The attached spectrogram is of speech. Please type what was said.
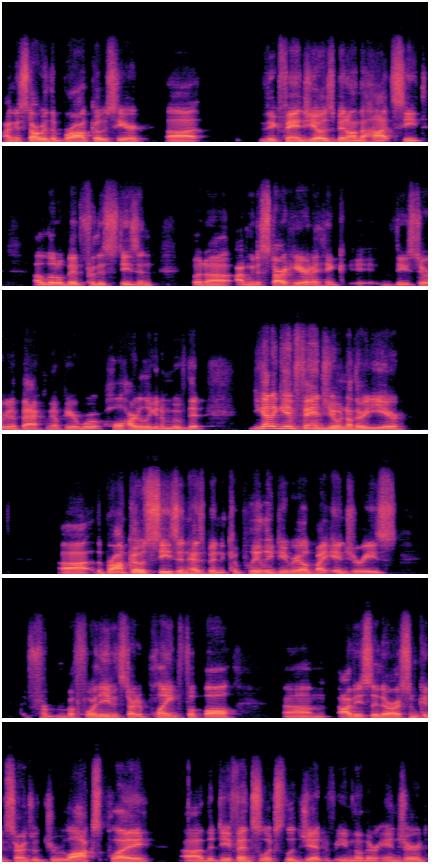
I'm going to start with the Broncos here. Uh, Vic Fangio has been on the hot seat a little bit for this season. But uh, I'm going to start here, and I think these two are going to back me up here. We're wholeheartedly going to move that. You got to give Fangio another year. Uh, the Broncos' season has been completely derailed by injuries from before they even started playing football. Um, obviously, there are some concerns with Drew Lock's play. Uh, the defense looks legit, even though they're injured.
